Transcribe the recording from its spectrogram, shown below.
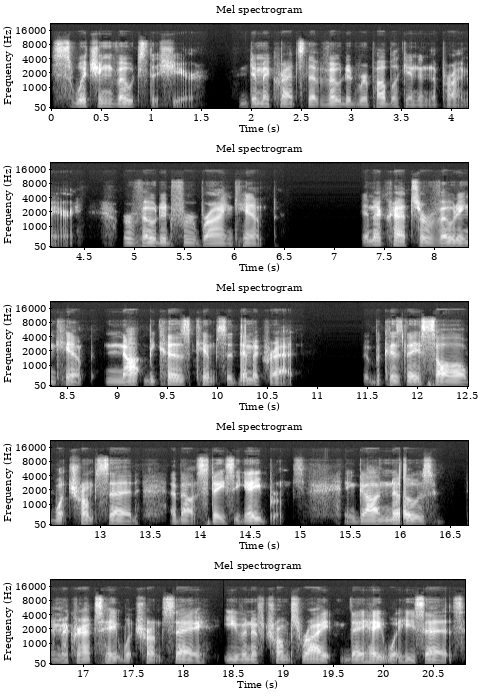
switching votes this year. Democrats that voted Republican in the primary or voted for Brian Kemp. Democrats are voting Kemp not because Kemp's a Democrat, because they saw what Trump said about Stacey Abrams. And God knows Democrats hate what Trump say. Even if Trump's right, they hate what he says.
